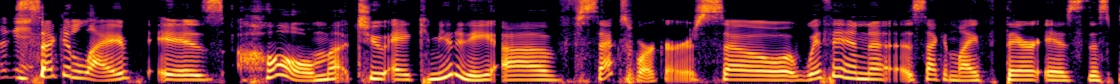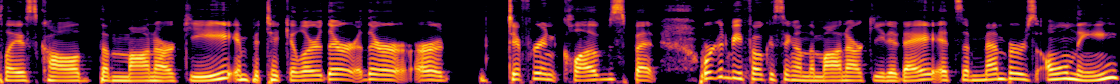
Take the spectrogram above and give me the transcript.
Okay. Second Life is home to a community of sex workers. So within Second Life, there is this place called the Monarchy. In particular, there there are different clubs, but we're going to be focusing on the Monarchy today. It's a members only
